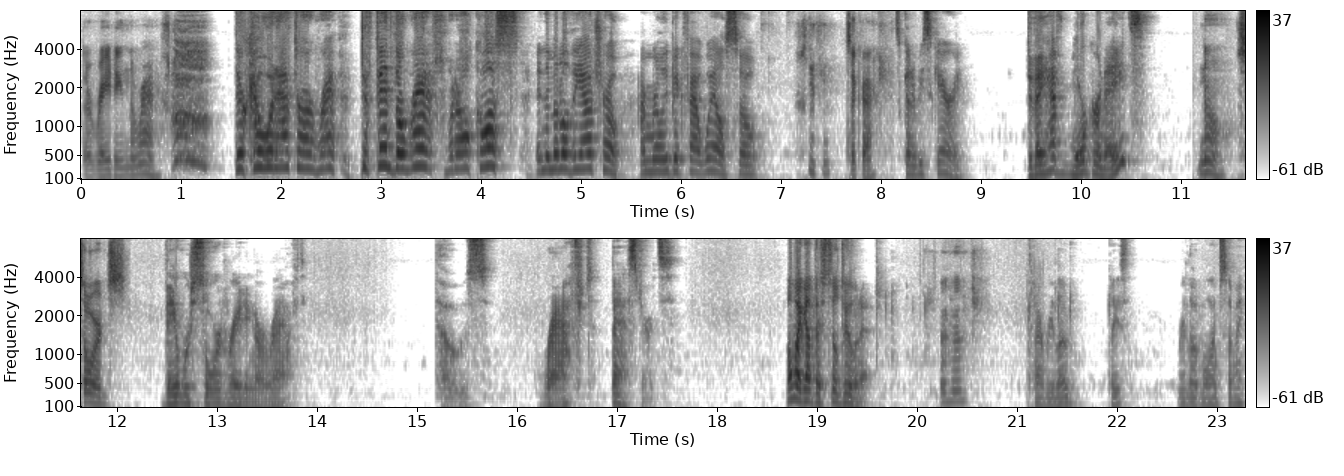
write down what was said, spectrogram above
They're raiding the raft. They're going after our raft. Defend the raft at all costs in the middle of the outro. I'm really big fat whale, so It's okay. it's gonna be scary. Do they have more grenades? No, swords. They were sword raiding our raft. Those raft bastards. Oh my god, they're still doing it. Uh-huh. Can I reload, please? Reload while I'm swimming.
